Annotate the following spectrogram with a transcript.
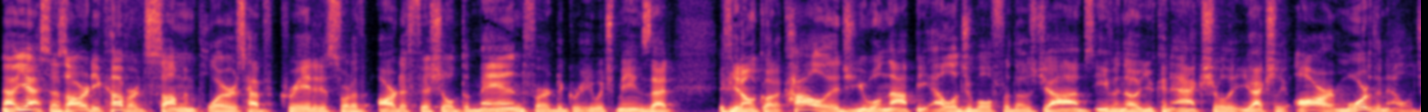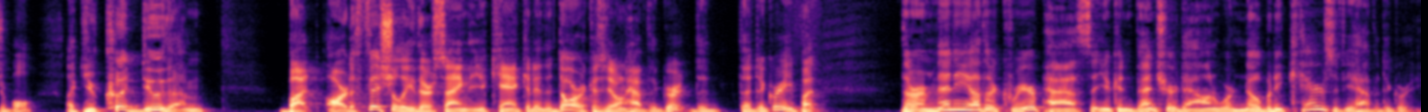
Now, yes, as already covered, some employers have created a sort of artificial demand for a degree, which means that if you don't go to college, you will not be eligible for those jobs, even though you can actually, you actually are more than eligible. Like you could do them, but artificially they're saying that you can't get in the door because you don't have the, the, the degree. But there are many other career paths that you can venture down where nobody cares if you have a degree.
